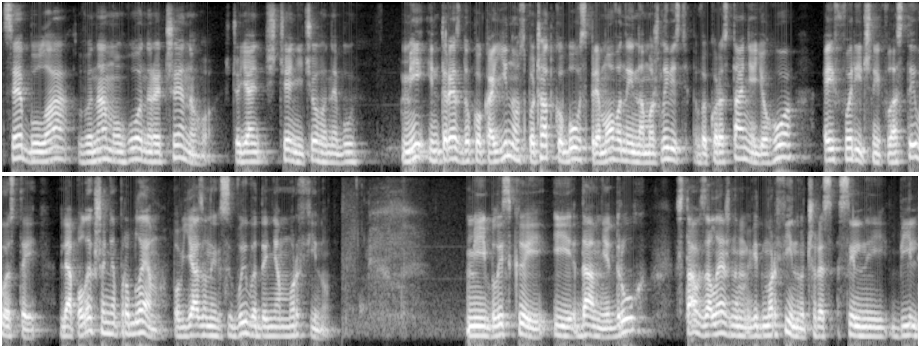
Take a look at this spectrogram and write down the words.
це була вина мого нареченого, що я ще нічого не був. Мій інтерес до кокаїну спочатку був спрямований на можливість використання його ейфорічних властивостей для полегшення проблем, пов'язаних з виведенням морфіну. Мій близький і давній друг став залежним від морфіну через сильний біль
